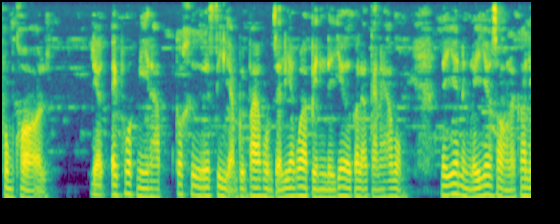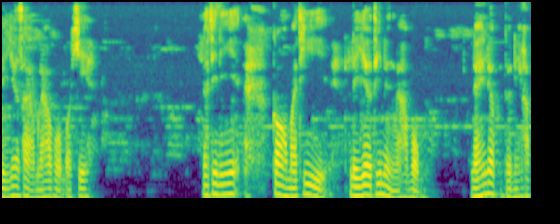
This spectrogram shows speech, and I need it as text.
ผมขอ เรียกไอ้พวกนี้นะครับ ก็คือสี่เหลี่ยมพื้นผ้าผมจะเรียกว่าเป็นเลเยอร์ก็แล้วกันนะครับผมเลเยอร์หนึ่งเลเยอร์สองแล้วก็เลเยอร์สามนะครับผมโอเค แล้วทีนี้ก็มาที่เลเยอร์ที่หนึ่งนะครับผม แล้วให้เลือกเป็นตัวนี้ครับ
